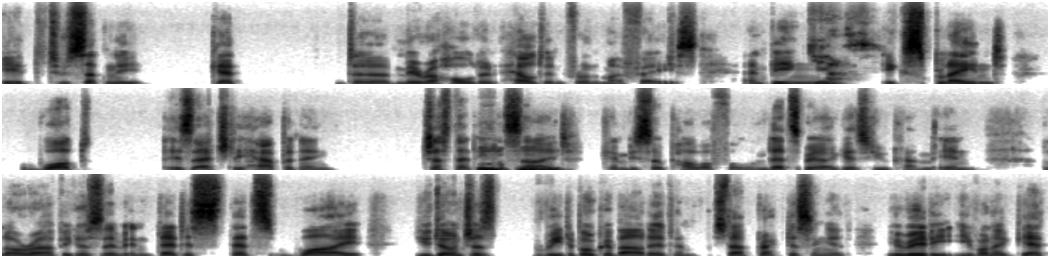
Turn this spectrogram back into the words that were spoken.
it to suddenly get the mirror hold in, held in front of my face and being Yes. explained what is actually happening. Just that Mhm. insight can be so powerful, and that's where I guess you come in, Laura, because I mean, that is that's why you don't just read a book about it and start practicing it. You really you want to get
